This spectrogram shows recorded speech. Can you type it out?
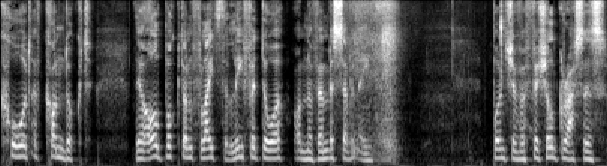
code of conduct. They're all booked on flights that leave for Doha on November 17th. Bunch of official grasses.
